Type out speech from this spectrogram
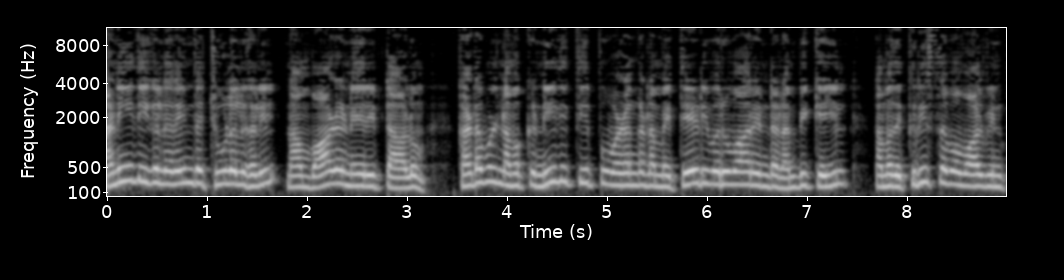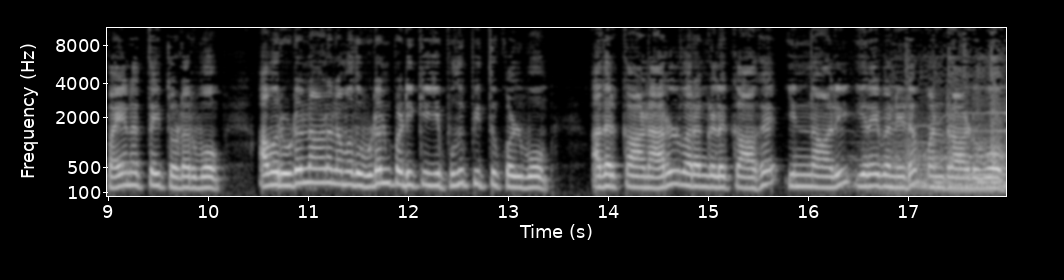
அநீதிகள் நிறைந்த சூழல்களில் நாம் வாழ நேரிட்டாலும் கடவுள் நமக்கு நீதி தீர்ப்பு வழங்க நம்மை தேடி வருவார் என்ற நம்பிக்கையில் நமது கிறிஸ்தவ வாழ்வின் பயணத்தை தொடர்வோம். அவருடனான நமது உடன்படிக்கையை புதுப்பித்துக் கொள்வோம். அதற்கான அருள்வரங்களுக்காக இந்நாளில் இறைவனிடம் மன்றாடுவோம்.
